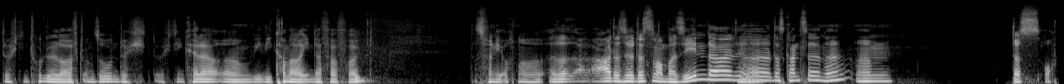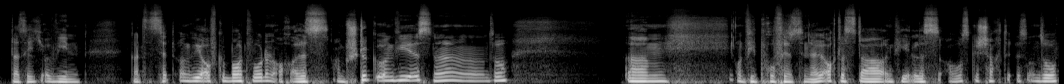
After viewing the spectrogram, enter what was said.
durch den Tunnel läuft und so und durch, durch den Keller, ähm, wie die Kamera ihn da verfolgt. Das fand ich auch noch, also A, dass wir das nochmal sehen da, Mhm. äh, das Ganze, ne? Ähm, dass auch tatsächlich irgendwie ein ganzes Set irgendwie aufgebaut wurde und auch alles am Stück irgendwie ist, ne? Und so. Ähm, und wie professionell auch das da irgendwie alles ausgeschachtet ist und so.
